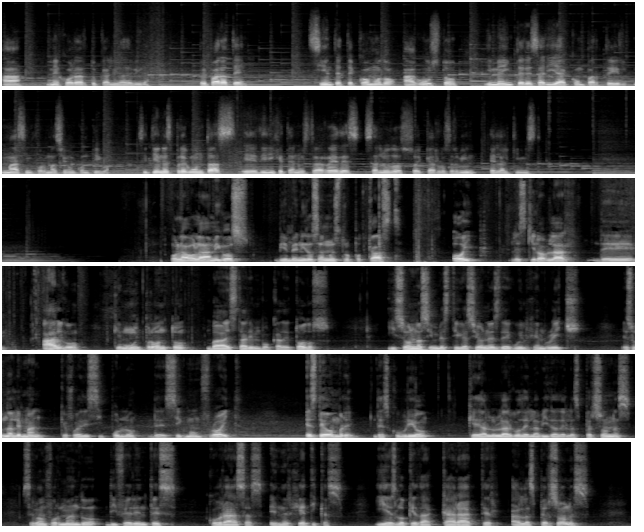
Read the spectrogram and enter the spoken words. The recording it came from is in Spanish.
a mejorar tu calidad de vida. Prepárate, siéntete cómodo, a gusto y me interesaría compartir más información contigo. Si tienes preguntas, eh, dirígete a nuestras redes. Saludos, soy Carlos Servín, el alquimista. Hola, hola amigos, bienvenidos a nuestro podcast. Hoy les quiero hablar de algo que muy pronto va a estar en boca de todos, y son las investigaciones de Wilhelm Reich. Es un alemán que fue discípulo de Sigmund Freud. Este hombre descubrió que a lo largo de la vida de las personas se van formando diferentes corazas energéticas y es lo que da carácter a las personas.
